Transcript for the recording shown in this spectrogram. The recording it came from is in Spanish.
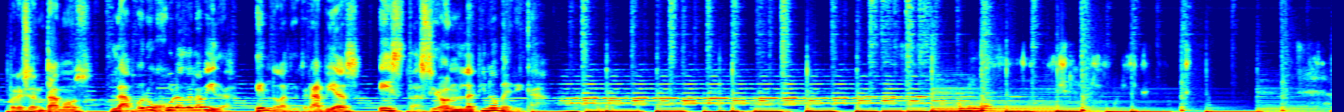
Presentamos La Brújula de la Vida en Radioterapias Estación Latinoamérica.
